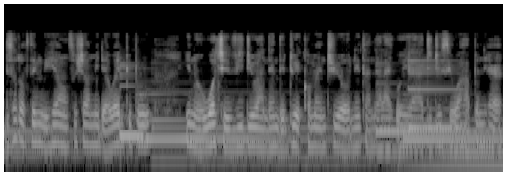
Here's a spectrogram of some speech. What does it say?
the sort of thing we hear on social media where people, you know, watch a video and then they do a commentary on it and they're like, oh yeah, did you see what happened here?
